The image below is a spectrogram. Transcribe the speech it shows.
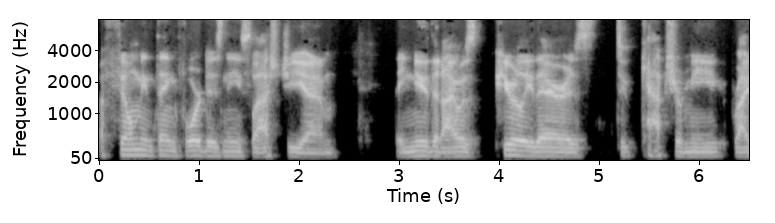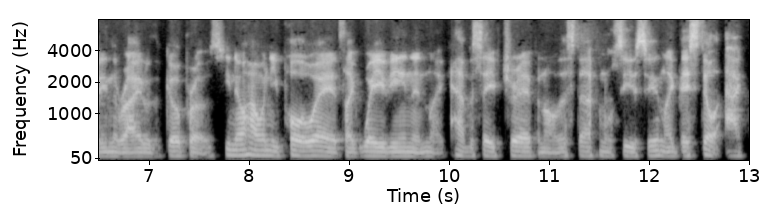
a filming thing for Disney slash GM, they knew that I was purely there as to capture me riding the ride with GoPros. You know how when you pull away, it's like waving and like have a safe trip and all this stuff, and we'll see you soon. Like they still act,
